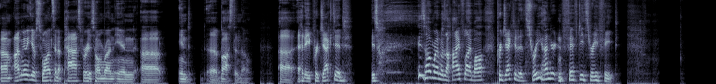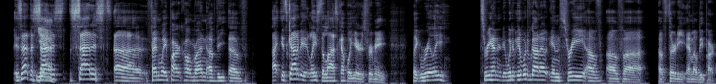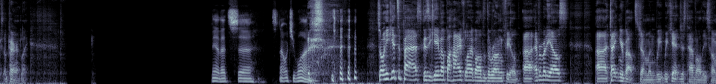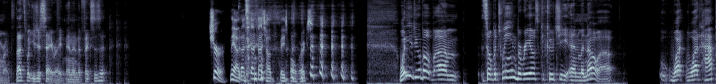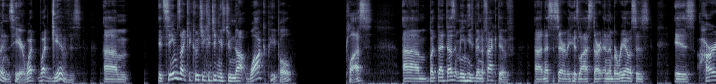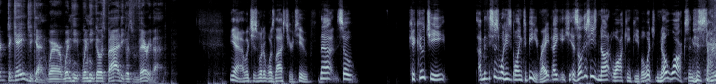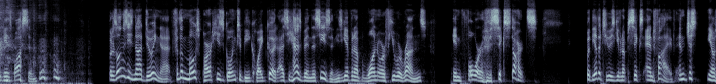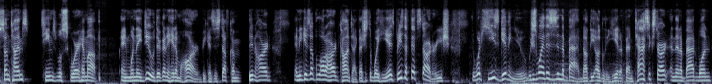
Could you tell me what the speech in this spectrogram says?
Um, I'm going to give Swanson a pass for his home run in uh, in uh, Boston, though. Uh, at a projected his his home run was a high fly ball projected at 353 feet. Is that the saddest yeah. saddest uh, Fenway Park home run of the of? Uh, it's got to be at least the last couple years for me. Like really, 300. It would it would have gone out in three of of uh, of 30 MLB parks apparently. Yeah, that's uh, that's not what you want. so he gets a pass because he gave up a high fly ball to the wrong field. Uh, everybody else, uh, tighten your belts, gentlemen. We we can't just have all these home runs. That's what you just say, right? And then it fixes it. Sure. Yeah, that's that, that's how baseball works. what do you do about um? So between Berríos, Kikuchi, and Manoah, what what happens here? What what gives? Um, it seems like Kikuchi continues to not walk people, plus, um, but that doesn't mean he's been effective uh, necessarily his last start. And then Berríos is is hard to gauge again. Where when he when he goes bad, he goes very bad. Yeah, which is what it was last year too. Now, so Kikuchi, I mean, this is what he's going to be, right? Like, as long as he's not walking people, which no walks in his start against Boston. But as long as he's not doing that, for the most part, he's going to be quite good, as he has been this season. He's given up one or fewer runs in four of his six starts. But the other two, he's given up six and five. And just, you know, sometimes teams will square him up. And when they do, they're going to hit him hard because his stuff comes in hard and he gives up a lot of hard contact. That's just the way he is. But he's the fifth starter. Sh- what he's giving you, which is why this is in the bad, not the ugly. He had a fantastic start and then a bad one,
